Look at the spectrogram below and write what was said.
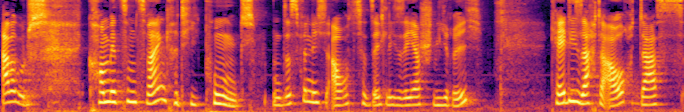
Aber gut, kommen wir zum zweiten Kritikpunkt. Und das finde ich auch tatsächlich sehr schwierig. Katie sagte auch, dass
